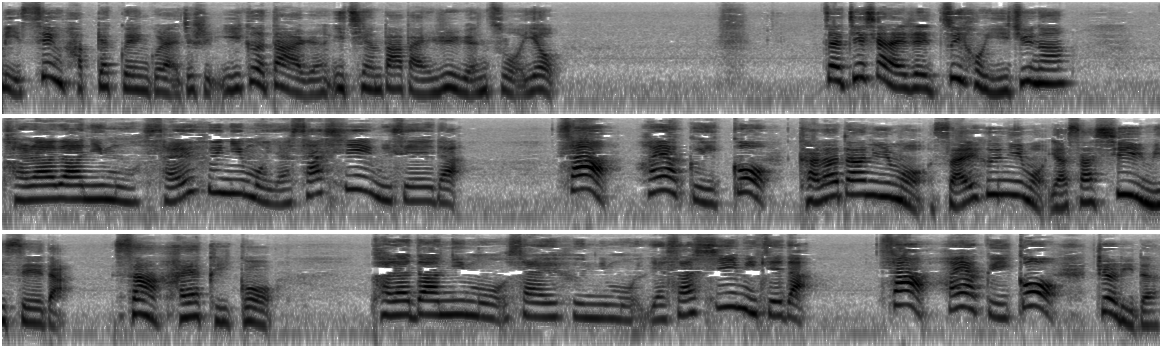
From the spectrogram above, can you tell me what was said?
人千八百円ぐらい，就是一个大人一千八百日元左右。在接下来这最后一句呢？身体也，钱包也，温柔的店。来，快走吧。身体也，钱包也，温柔的店。来，快走吧。身体也，钱包也，温柔的店。さ、早く行こう。这里的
